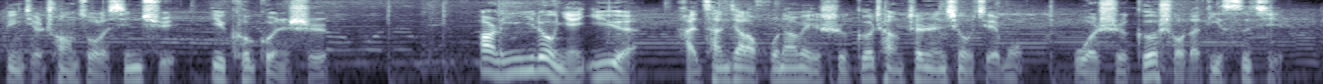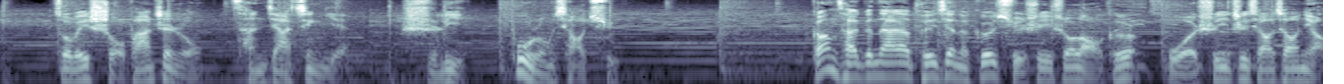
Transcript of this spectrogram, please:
并且创作了新曲《一颗滚石》。二零一六年一月，还参加了湖南卫视歌唱真人秀节目《我是歌手》的第四季。作为首发阵容参加竞演，实力不容小觑。刚才跟大家推荐的歌曲是一首老歌，《我是一只小小鸟》。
